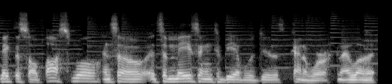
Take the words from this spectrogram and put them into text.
make this all possible. And so it's amazing to be able to do this kind of work and i love it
